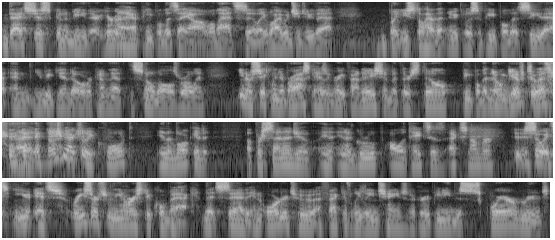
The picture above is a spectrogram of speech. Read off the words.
that's just going to be there. You're going Right. to have people that say, "Oh, well, that's silly. Why would you do that?" But you still have that nucleus of people that see that, and you begin to overcome that. The snowballs rolling. You know, Shickley, Nebraska has a great foundation, but there's still people that don't give to it. Right. Don't you actually quote in the book it, a percentage of in, in a group? All it takes is X number. So it's it's research from the University of Quebec that said in order to effectively lead change in a group, you need the square root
